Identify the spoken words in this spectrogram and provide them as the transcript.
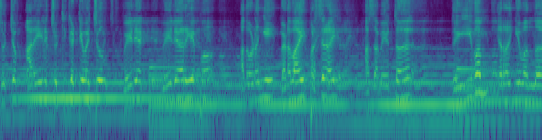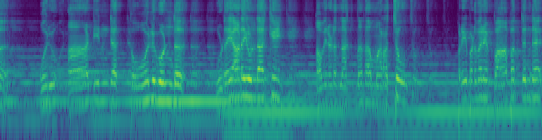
ചുറ്റും അരയിൽ ചുറ്റിക്കെട്ടി വെച്ചു. വേലി വേലേറിയപ്പോ അത് ഉണങ്ങി വിടവായി പ്രശ്നമായി. ആ സമയത്ത് ദൈവം ഇറങ്ങി വന്ന് ഒരു ആടിന്റെ തോൽ കൊണ്ട് ഉടയാടയുണ്ടാക്കി. അവരുടെ നഗ്നത മറച്ചു. പ്രിയപ്പെട്ടവരെ പാപത്തിന്റെ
